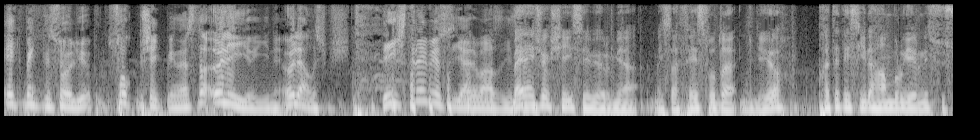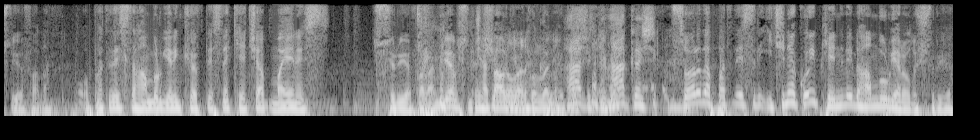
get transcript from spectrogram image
Ekmek de söylüyor. Sokmuş ekmeğin arasına öyle yiyor yine. Öyle alışmış. Değiştiremiyorsun yani bazı Ben insanı. en çok şeyi seviyorum ya. Mesela fast food'a gidiyor. Patatesiyle hamburgerini süslüyor falan. O patatesli hamburgerin köftesine ketçap mayonez sürüyor falan biliyor musun? Kaşık Çatal gibi olarak. kullanıyor ha, kaşık gibi. ha kaşık. Sonra da patatesleri içine koyup kendine bir hamburger oluşturuyor.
